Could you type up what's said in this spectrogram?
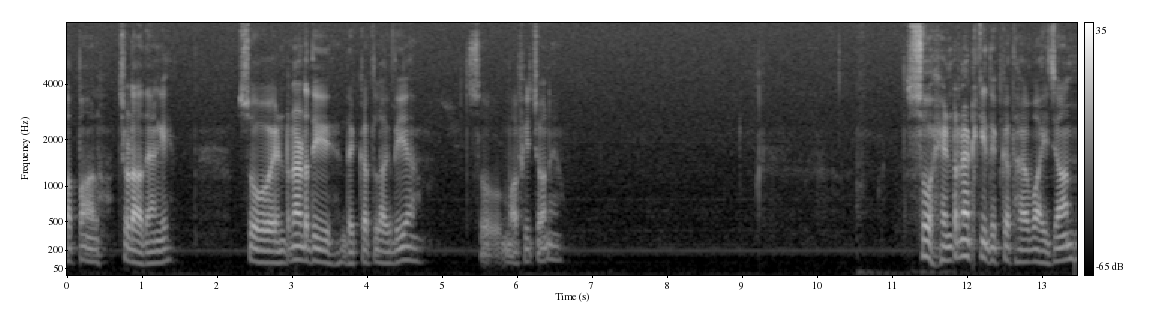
ਆਪਾਂ ਚੜਾ ਦਿਆਂਗੇ। ਸੋ ਇੰਟਰਨੈਟ ਦੀ ਦਿੱਕਤ ਲੱਗਦੀ ਆ, ਸੋ ਮਾਫੀ ਚਾਹੁੰਦੇ ਹਾਂ। सो इंटरनेट की दिक्कत है भाईजान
